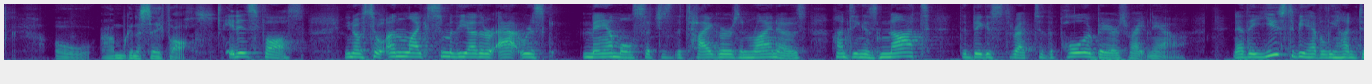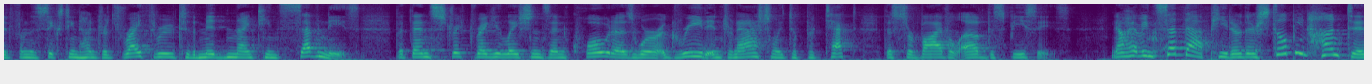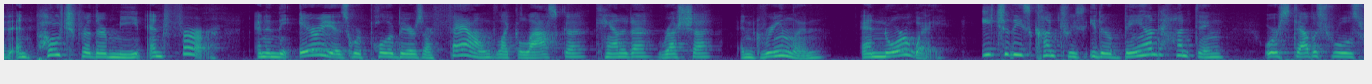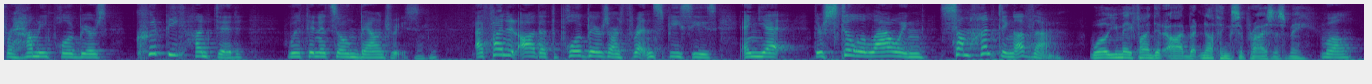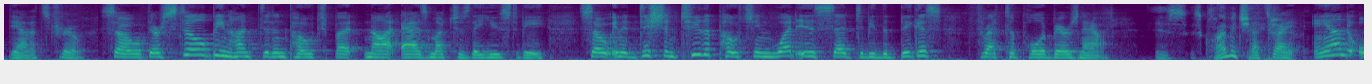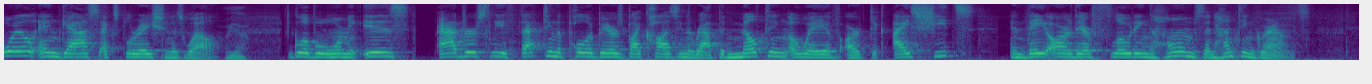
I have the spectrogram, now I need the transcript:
Oh, I'm going to say false. It is false. You know, so unlike some of the other at risk mammals, such as the tigers and rhinos, hunting is not the biggest threat to the polar bears right now. Now, they used to be heavily hunted from the 1600s right through to the mid 1970s, but then strict regulations and quotas were agreed internationally to protect the survival of the species. Now, having said that, Peter, they're still being hunted and poached for their meat and fur. And in the areas where polar bears are found, like Alaska, Canada, Russia, and Greenland, and Norway, each of these countries either banned hunting or established rules for how many polar bears could be hunted within its own boundaries. Mm-hmm. I find it odd that the polar bears are a threatened species, and yet they're still allowing some hunting of them. Well, you may find it odd, but nothing surprises me. Well, yeah, that's true. So they're still being hunted and poached, but not as much as they used to be. So, in addition to the poaching, what is said to be the biggest threat to polar bears now? Is is climate change? That's right. And oil and gas exploration as well. Oh, yeah. Global warming is adversely affecting the polar bears by causing the rapid melting away of Arctic ice sheets, and they are their floating homes and hunting grounds.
